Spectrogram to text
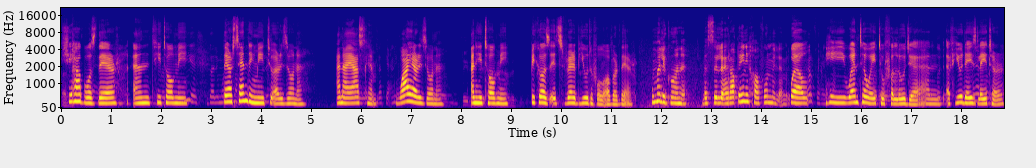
Shihab was there and he told me they are sending me to Arizona. And I asked him, why Arizona? And he told me, because it's very beautiful over there. Well, he went away to Fallujah, and a few days later,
